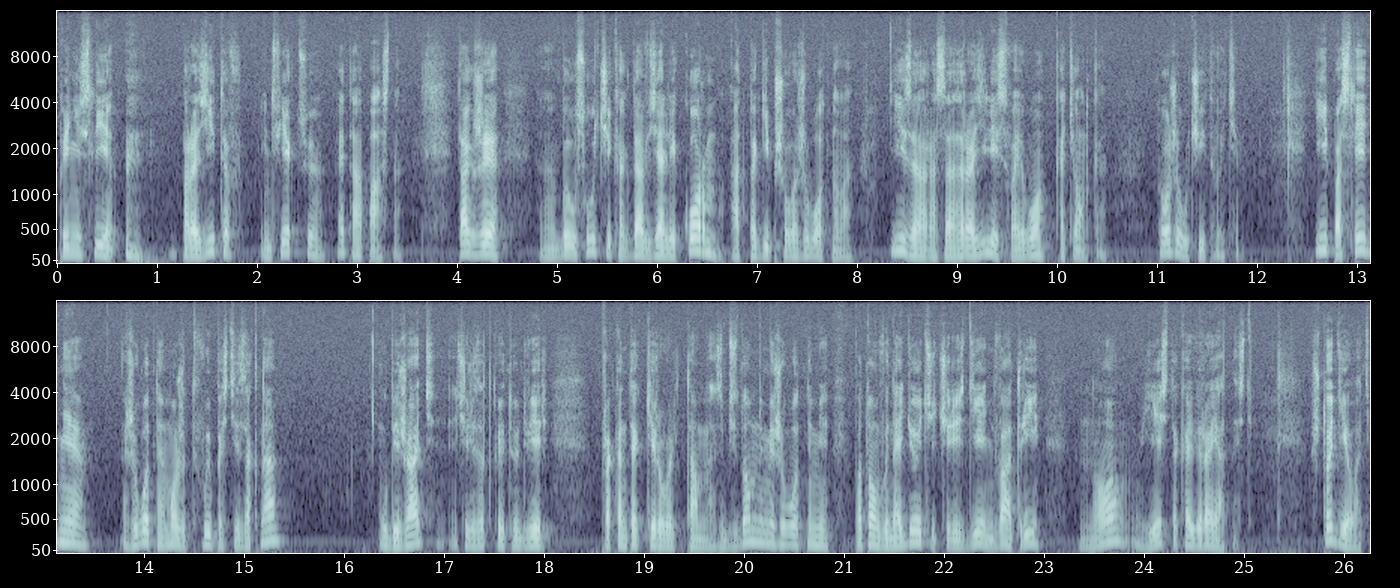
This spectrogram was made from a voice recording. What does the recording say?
принесли паразитов, инфекцию, это опасно. Также э, был случай, когда взяли корм от погибшего животного и заразили своего котенка. Тоже учитывайте. И последнее. Животное может выпасть из окна, убежать через открытую дверь, проконтактировать там с бездомными животными, потом вы найдете через день, два, три, но есть такая вероятность. Что делать?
